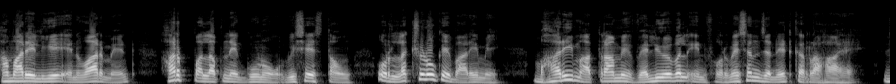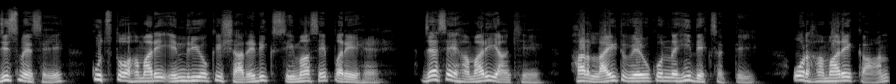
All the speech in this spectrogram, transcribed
हमारे लिए एनवायरमेंट हर पल अपने गुणों, विशेषताओं और लक्षणों के बारे में भारी मात्रा में वैल्यूएबल इंफॉर्मेशन जनरेट कर रहा है, जिसमें से कुछ तो हमारी इंद्रियों की शारीरिक सीमा से परे हैं। जैसे हमारी आँखें हर लाइट वेव को नहीं देख सकती और हमारे कान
